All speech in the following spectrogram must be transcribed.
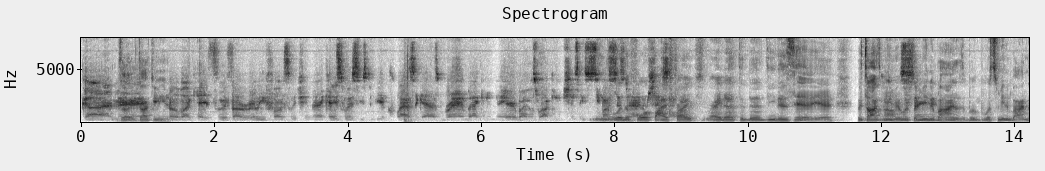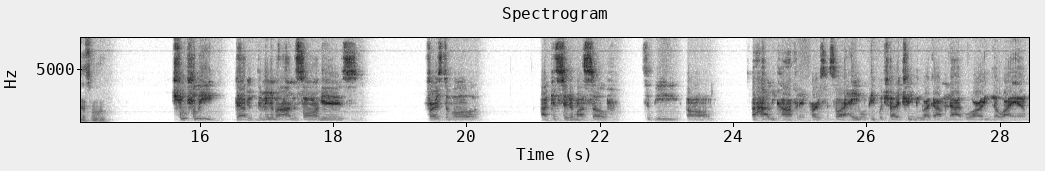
God, man. So, talk to me. You know about K Swiss? I really fucks with you, man. K Swiss used to be a classic ass brand back in the day. Everybody was rocking them shits. I used see you know, with the four or five shits on. stripes right after the Adidas. Hell yeah. But talk to me, man. What's the meaning behind this? but What's the meaning behind that song? truthfully, that the meaning behind the song is, first of all, I consider myself to be um, a highly confident person. So I hate when people try to treat me like I'm not who I already know I am.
